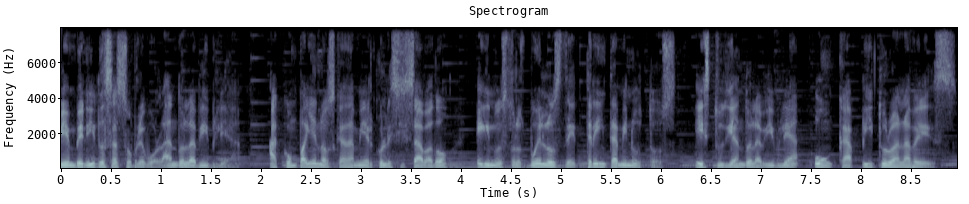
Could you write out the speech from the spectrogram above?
Bienvenidos a Sobrevolando la Biblia. Acompáñanos cada miércoles y sábado en nuestros vuelos de 30 minutos, estudiando la Biblia un capítulo a la vez.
